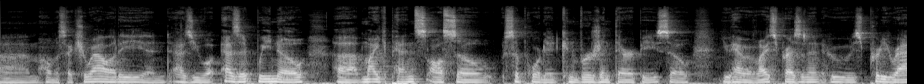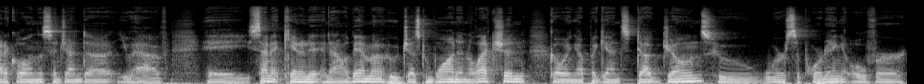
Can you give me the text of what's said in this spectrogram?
um, homosexuality. And as you as we know, uh, Mike Pence also supported conversion therapy. So you have a vice president who's pretty radical on this agenda. You have a Senate candidate in Alabama who just won an election, going up against Doug Jones, who we're supporting over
